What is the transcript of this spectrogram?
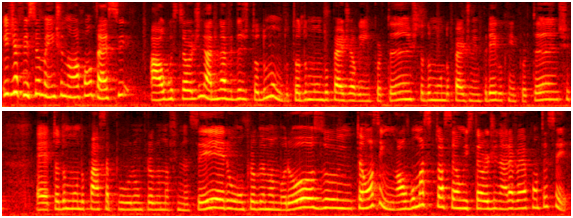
E dificilmente não acontece algo extraordinário na vida de todo mundo. Todo mundo perde alguém importante, todo mundo perde um emprego que é importante, é, todo mundo passa por um problema financeiro, um problema amoroso. Então, assim, alguma situação extraordinária vai acontecer.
